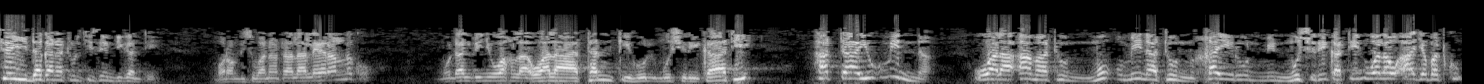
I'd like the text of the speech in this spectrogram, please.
sëy daganatul ci seen diggante borom bi subhanahu wa taala leeral na ko mu dal di ñu wax la wala tankihu lmushrikati hatta yuminna wala amatun muminatun khayrun min mushrikatin walaw ajabatkum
